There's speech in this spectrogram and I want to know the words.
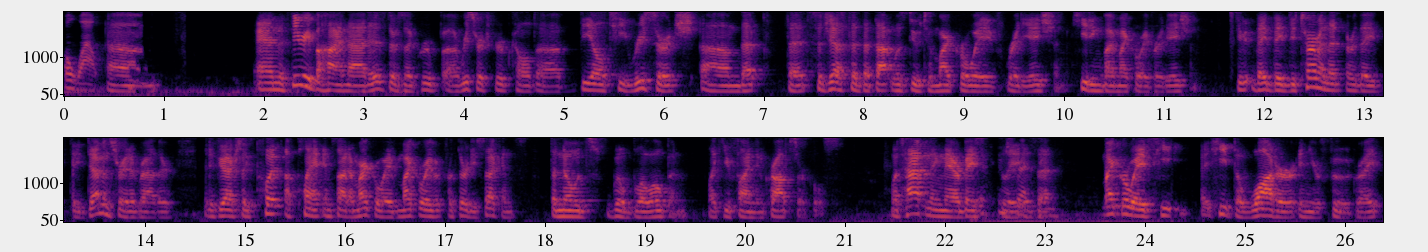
oh wow Um, and the theory behind that is there's a group, a research group called uh, BLT Research um, that that suggested that that was due to microwave radiation, heating by microwave radiation. they, they determined that, or they, they demonstrated rather, that if you actually put a plant inside a microwave, microwave it for 30 seconds, the nodes will blow open, like you find in crop circles. What's happening there basically is that microwaves heat heat the water in your food, right?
